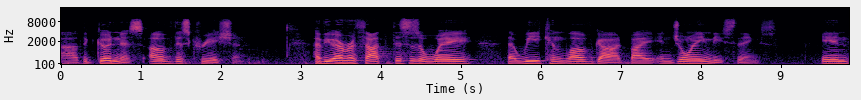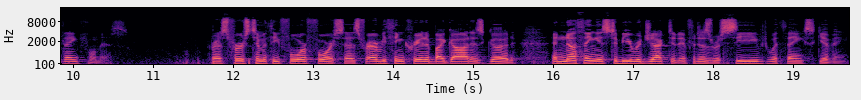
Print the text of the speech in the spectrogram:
uh, the goodness of this creation. Have you ever thought that this is a way that we can love God by enjoying these things in thankfulness? As 1 Timothy 4 4 says, For everything created by God is good, and nothing is to be rejected if it is received with thanksgiving.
